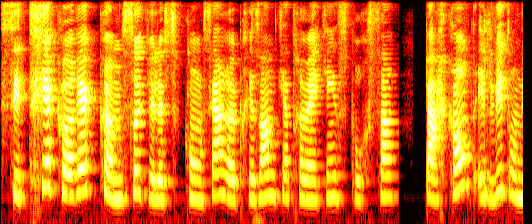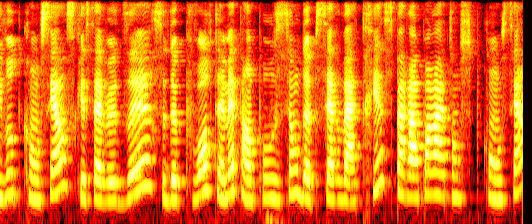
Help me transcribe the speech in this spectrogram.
C'est très correct comme ça que le subconscient représente 95% par contre, élever ton niveau de conscience, ce que ça veut dire, c'est de pouvoir te mettre en position d'observatrice par rapport à ton subconscient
